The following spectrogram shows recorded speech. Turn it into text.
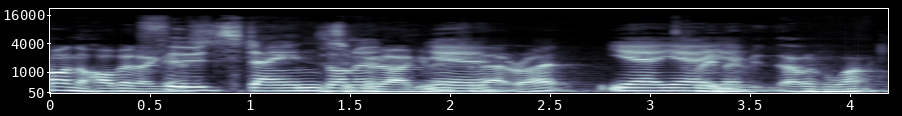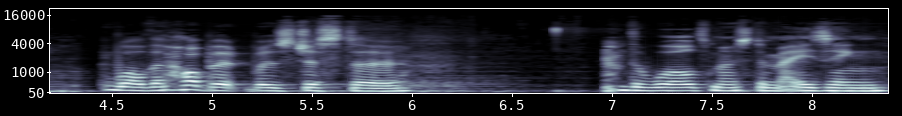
Oh, and the Hobbit. I food guess. stains That's on a good it. argument yeah. for that, right? Yeah, yeah, Three yeah. maybe of one. Well, The Hobbit was just a the world's most amazing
